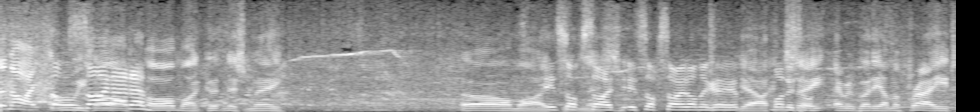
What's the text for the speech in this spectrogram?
tonight. Oh, offside, Adam. Oh my goodness me. Oh my! It's goodness. offside. It's offside on the uh, yeah. I can monitor. see everybody. I'm afraid.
